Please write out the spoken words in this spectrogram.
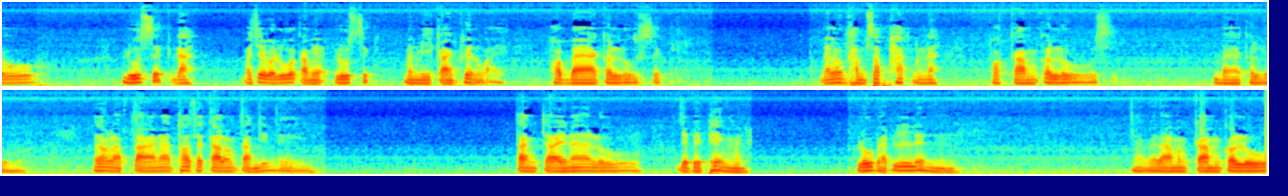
รู้ รู้สึกนะ ไม่ใช่ว่ารู้ว่ากำเนี่ยรู้สึกมันมีการเคลื่อนไหว พอแบก็รู้สึก แล้วลองทำสักพักนึงนะ พอกำก็รู้ แบก็รู้แล้วต้องหลับตานะ ทอดสายตาลงต่ำนิดนึง ตั้งใจนะรู้ อย่าไปเพ่งมัน รู้แบบเล่น เวลามันกรรมก็รู้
